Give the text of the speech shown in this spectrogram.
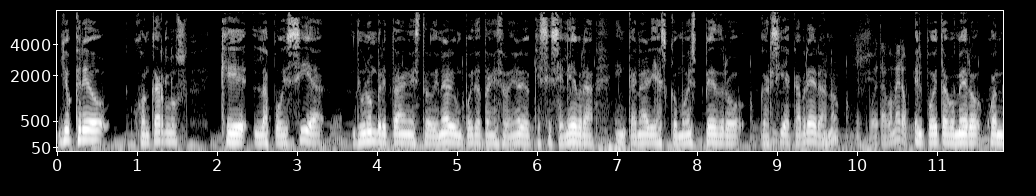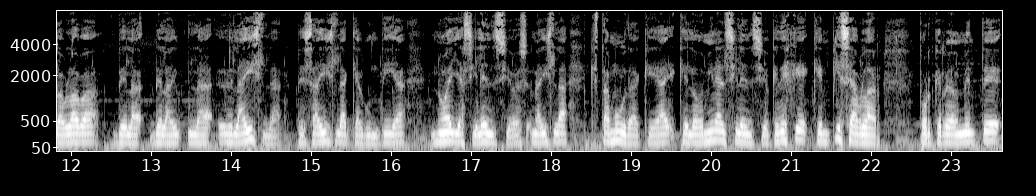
yo creo, Juan Carlos, que la poesía de un hombre tan extraordinario, un poeta tan extraordinario que se celebra en Canarias como es Pedro García Cabrera, ¿no? El poeta Gomero. el poeta Gomero cuando hablaba de la, de la, la- de la isla, de esa isla que algún día no haya silencio, es una isla que está muda, que, hay, que lo domina el silencio, que deje, que empiece a hablar, porque realmente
